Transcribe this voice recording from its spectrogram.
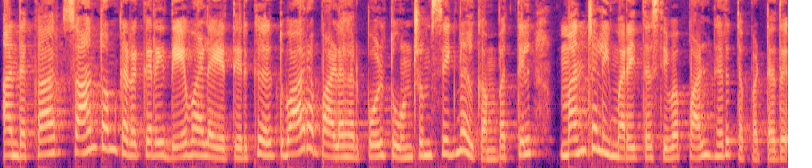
அந்த கார் சாந்தோம் கடற்கரை தேவாலயத்திற்கு துவாரபாலகர் போல் தோன்றும் சிக்னல் கம்பத்தில் மஞ்சளை மறைத்த சிவப்பால் நிறுத்தப்பட்டது.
